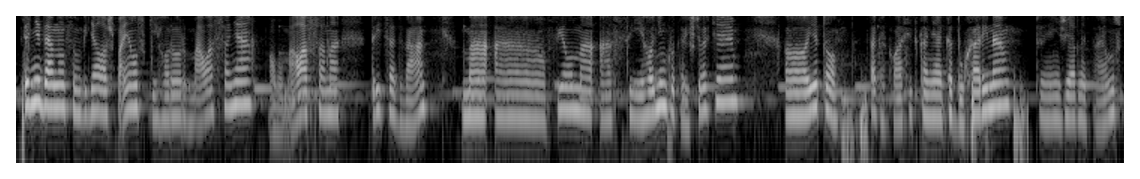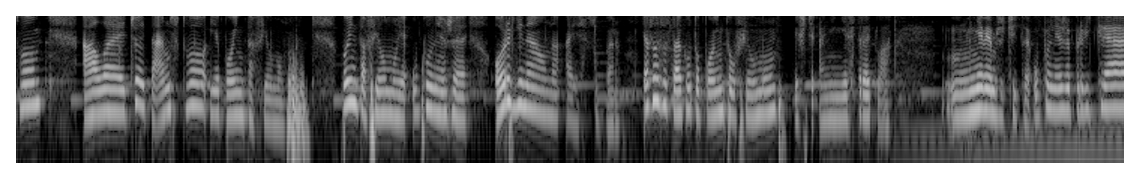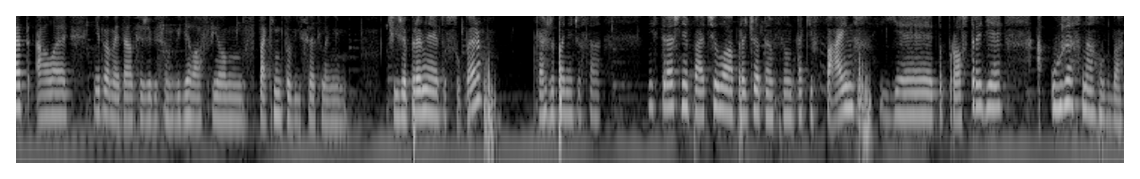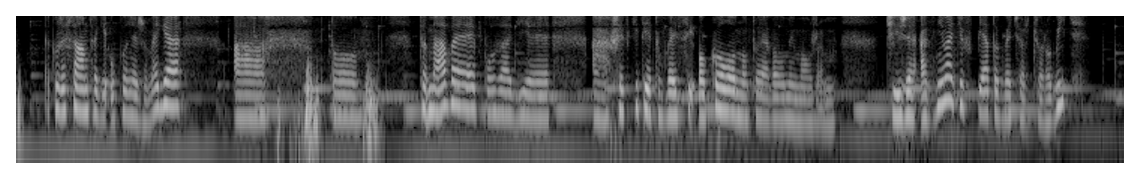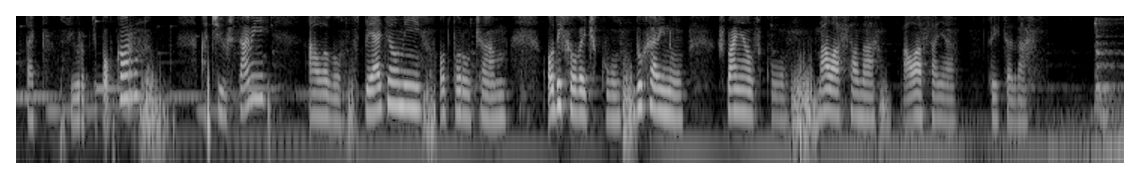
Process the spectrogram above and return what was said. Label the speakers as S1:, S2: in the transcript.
S1: Prednedávno som videla španielský horor Malasania, alebo Malasana 32. Má a, film má asi hodinku 3 štvrte. Je to taká klasická nejaká ducharina, to nie je žiadne tajomstvo, ale čo je tajomstvo, je pointa filmu. Pointa filmu je úplne, že originálna a je super. Ja som sa s takouto pointou filmu ešte ani nestretla. Neviem, že či to je úplne že prvýkrát, ale nepamätám si, že by som videla film s takýmto vysvetlením. Čiže pre mňa je to super. Každopádne, čo sa mi strašne páčilo a prečo je ten film taký fajn, je to prostredie a úžasná hudba. Akože soundtrack je úplne že mega a to tmavé pozadie a všetky tieto veci okolo, no to ja veľmi môžem. Čiže ak nemáte v piatok večer čo robiť, tak si urobte popcorn a či už sami alebo s priateľmi odporúčam oddychovečku, ducharinu, španielsku, malasana, malasania 32.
